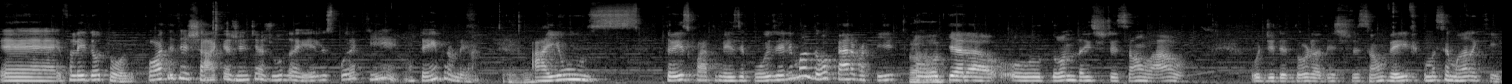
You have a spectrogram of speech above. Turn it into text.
É, eu falei, doutor, pode deixar que a gente ajuda eles por aqui, não tem problema. Uhum. Aí uns três, quatro meses depois, ele mandou o cara para aqui, falou que era o dono da instituição lá, o, o diretor lá da instituição, veio e ficou uma semana aqui,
